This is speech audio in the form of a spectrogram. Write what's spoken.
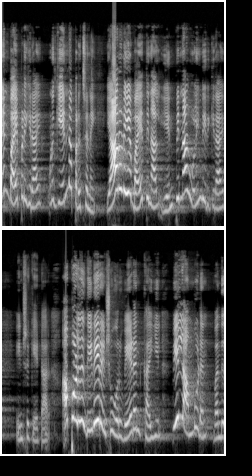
ஏன் பயப்படுகிறாய்? உனக்கு என்ன பிரச்சனை? யாருடைய பயத்தினால் என் பின்னால் ஒளிந்து இருக்கிறாய் என்று கேட்டார். அப்பொழுது திடீரென்று ஒரு வேடன் கையில் வில் அம்புடன் வந்து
